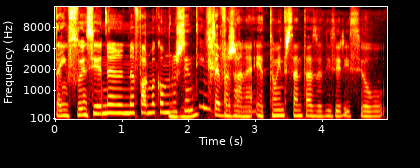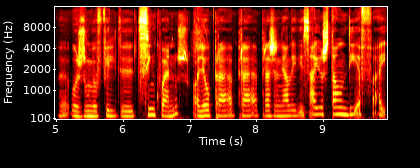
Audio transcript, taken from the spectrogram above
tem influência na, na forma como nos sentimos. É Oh, verdade. Joana, é tão interessante estás a dizer isso. Eu, eh, hoje, o meu filho de 5 anos olhou para, para, para a janela e disse: Ah, hoje está um dia feio.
